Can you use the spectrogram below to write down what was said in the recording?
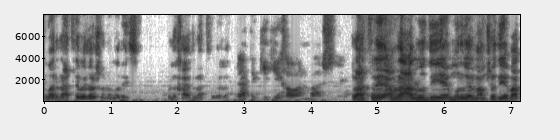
এবার রাত্রেবেলাও শুরু করেছি বলে খাক রাত্রেবেলা। রাতে কি কি খাওয়ান বাস রাত্রে আমরা আলু দিয়ে মুরগের মাংস দিয়ে ভাত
